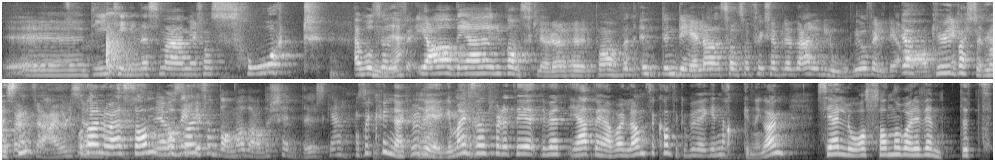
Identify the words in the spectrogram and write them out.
De tingene som er mer sånn sårt Er vonde? Så- Ja, det er vanskeligere å høre på. Men en- del av sånn som for eksempel der lo vi jo veldig Ja, av. gud, er jo liksom- Og da lå jeg sånn, Jeg var så- veldig forbanna da det skjedde, husker jeg. Og så kunne jeg ikke bevege meg. ikke sant? For dette, du vet, jeg, når jeg var lam, så kan du ikke bevege nakken engang. Så jeg lå sånn og bare ventet.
